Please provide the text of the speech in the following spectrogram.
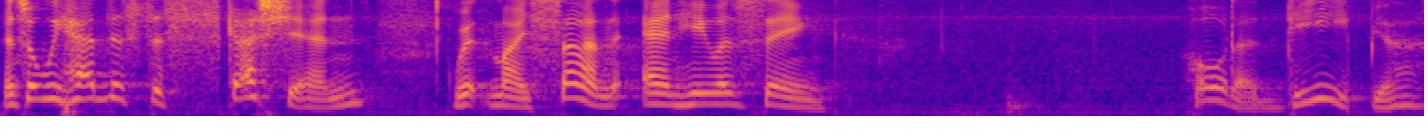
And so we had this discussion with my son, and he was saying, Hold a deep, yeah.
